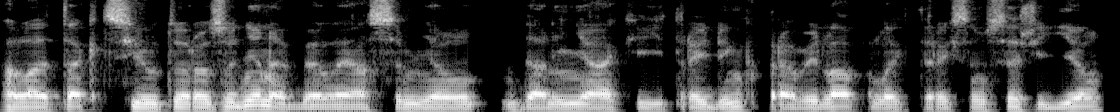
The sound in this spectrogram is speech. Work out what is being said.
Ale tak cíl to rozhodně nebyl. Já jsem měl daný nějaký trading pravidla, podle kterých jsem se řídil,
